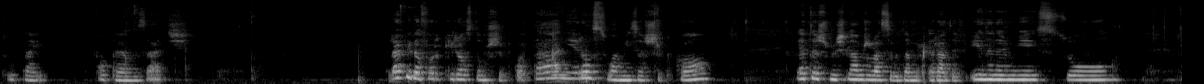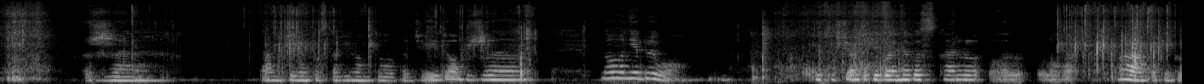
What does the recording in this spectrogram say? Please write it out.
tutaj popełzać. Rafidoforki rosną szybko. Ta nie rosła mi za szybko. Ja też myślałam, że ona sobie dam radę w innym miejscu, że tam, gdzie ją postawiłam, to będzie jej dobrze. No, nie było. Wypuściłam takiego jednego skarlowa, a, takiego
